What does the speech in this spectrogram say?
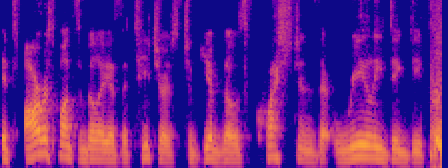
it's our responsibility as the teachers to give those questions that really dig deeper.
